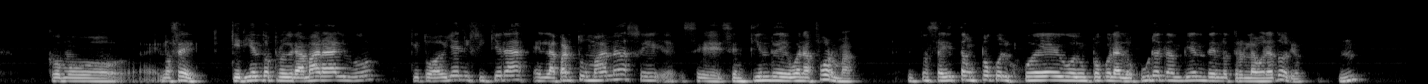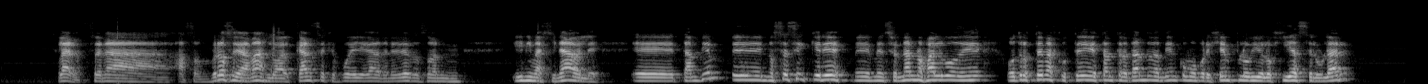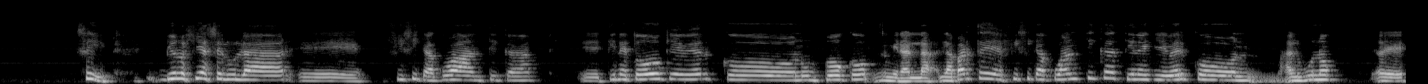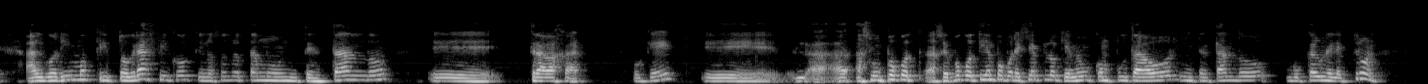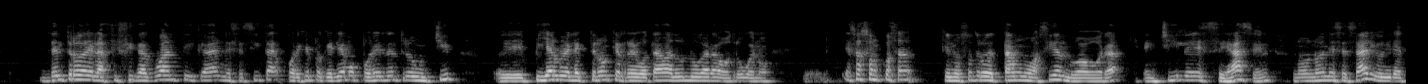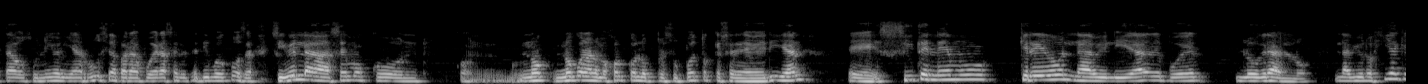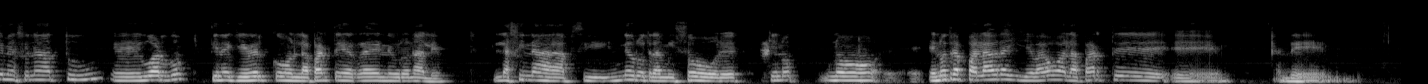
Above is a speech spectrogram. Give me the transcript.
como, eh, no sé, queriendo programar algo que todavía ni siquiera en la parte humana se, se, se entiende de buena forma entonces ahí está un poco el juego y un poco la locura también de nuestro laboratorio. Claro, suena asombroso y además los alcances que puede llegar a tener eso son inimaginables. Eh, también, eh, no sé si quieres eh, mencionarnos algo de otros temas que ustedes están tratando también, como por ejemplo biología celular. Sí, biología celular, física cuántica, tiene todo que ver con un poco, mira, la, la, parte de física cuántica tiene que ver con algunos algoritmos criptográficos que nosotros estamos intentando trabajar, ¿ok? Eh, hace, poco, tiempo, por ejemplo, quemé un computador intentando buscar un electrón. Dentro de la física cuántica necesita, por ejemplo, queríamos poner dentro de un chip, eh, pillar un electrón que rebotaba de un lugar a otro. Bueno, esas son cosas que nosotros estamos haciendo ahora. En Chile se hacen, no, no es necesario ir a Estados Unidos ni a Rusia para poder hacer este tipo de cosas. Si bien las hacemos con, con no, no con a lo mejor con los presupuestos que se deberían, eh, sí tenemos, creo, la habilidad de poder lograrlo. La biología que mencionabas tú, eh, Eduardo, tiene que ver con la parte de redes neuronales, la sinapsis, neurotransmisores, que no, no en otras palabras, y llevado a la parte eh, de,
